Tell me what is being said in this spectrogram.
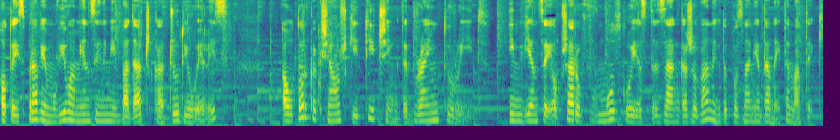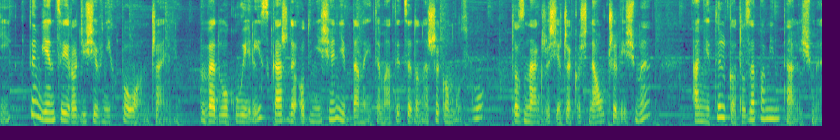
O tej sprawie mówiła m.in. badaczka Judy Willis, autorka książki Teaching the Brain to Read. Im więcej obszarów w mózgu jest zaangażowanych do poznania danej tematyki, tym więcej rodzi się w nich połączeń. Według Willis każde odniesienie w danej tematyce do naszego mózgu to znak, że się czegoś nauczyliśmy, a nie tylko to zapamiętaliśmy.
